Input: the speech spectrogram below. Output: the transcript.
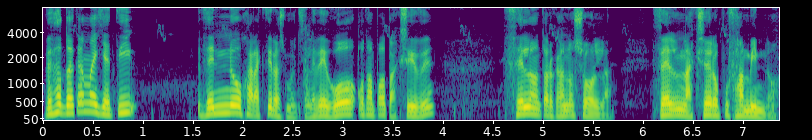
Δεν θα το έκανα γιατί δεν είναι ο χαρακτήρας μου έτσι. Δηλαδή, εγώ όταν πάω ταξίδι, θέλω να τα οργανώσω όλα. Θέλω να ξέρω πού θα μείνω.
